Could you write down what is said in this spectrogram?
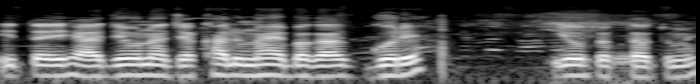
इथं ह्या जेवणाच्या खालून आहे बघा गोरे. येऊ शकता तुम्ही.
